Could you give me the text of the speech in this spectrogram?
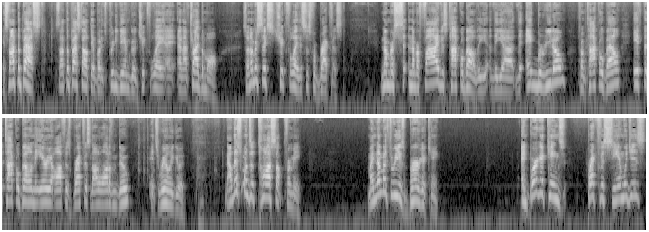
It's not the best. It's not the best out there, but it's pretty damn good. Chick fil A, and I've tried them all. So number six, Chick fil A. This is for breakfast. Number number five is Taco Bell. The the uh, the egg burrito from Taco Bell. If the Taco Bell in the area offers breakfast, not a lot of them do. It's really good. Now this one's a toss up for me. My number three is Burger King. And Burger King's breakfast sandwiches,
